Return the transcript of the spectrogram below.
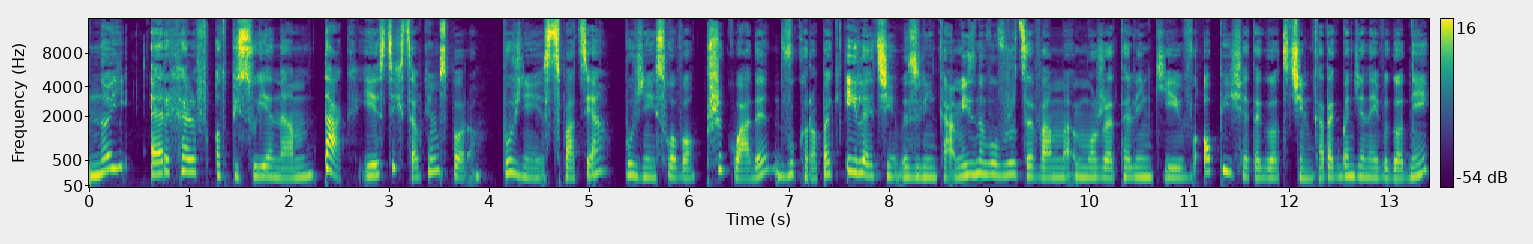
No i AirHealth odpisuje nam, tak, jest ich całkiem sporo. Później jest spacja, później słowo przykłady, dwukropek i lecimy z linkami. Znowu wrzucę Wam może te linki w opisie tego odcinka, tak będzie najwygodniej.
